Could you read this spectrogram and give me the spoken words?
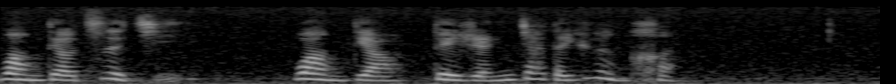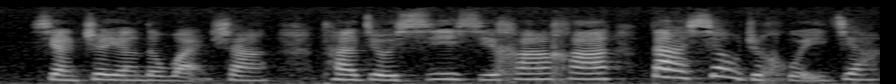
忘掉自己。忘掉对人家的怨恨。像这样的晚上，他就嘻嘻哈哈大笑着回家，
